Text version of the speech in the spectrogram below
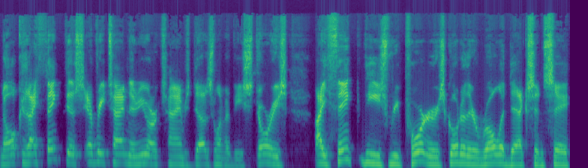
No, because I think this every time the New York Times does one of these stories, I think these reporters go to their Rolodex and say,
